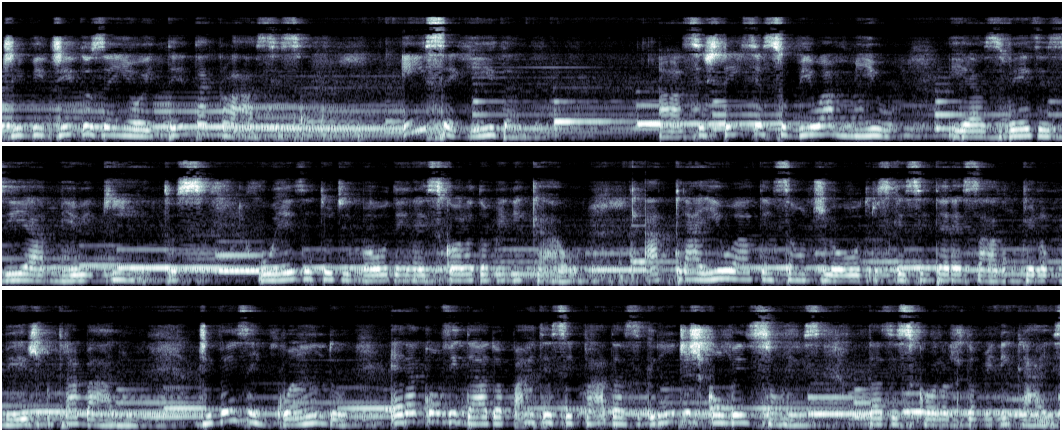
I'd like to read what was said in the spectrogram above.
divididos em 80 classes. Em seguida, a assistência subiu a mil e às vezes ia a mil e quinhentos. O êxito de Molden na escola dominical atraiu a atenção de outros que se interessavam pelo mesmo trabalho. De vez em quando, era convidado a participar das grandes convenções das escolas dominicais.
